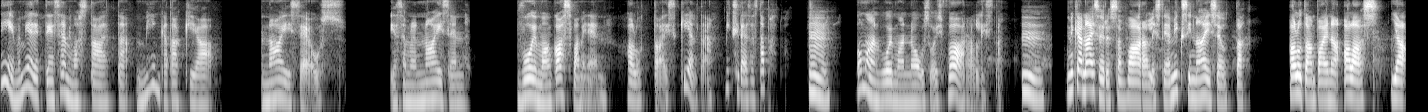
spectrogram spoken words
Niin, me mietittiin semmoista, että minkä takia naiseus ja semmoinen naisen voimaan kasvaminen haluttaisiin kieltää. Miksi sitä ei saisi tapahtua? Mm. Omaan voimaan nousu olisi vaarallista. Mm. Mikä naiseudessa on vaarallista ja miksi naiseutta halutaan painaa alas ja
